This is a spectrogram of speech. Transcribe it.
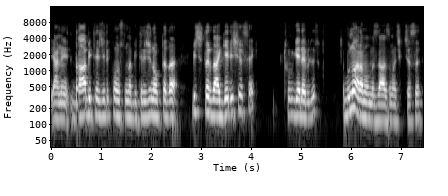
yani daha bitiricilik konusunda bitirici noktada bir çıtır daha gelişirsek tur gelebilir. Bunu aramamız lazım açıkçası.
